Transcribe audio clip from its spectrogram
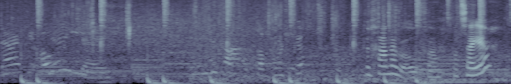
Daar heb je ook. We gaan naar boven. Wat zei je?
